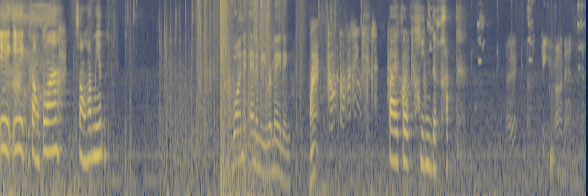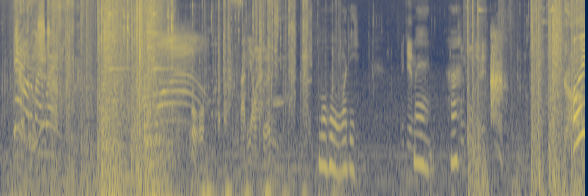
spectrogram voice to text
อีกอีกสองตัวสองท็อปมิด One enemy remaining. ไปโซคิงเดอะคัตเอ้ยเก่งมากเนี่ย Get out of my way! โอ้โหตาที่เอาเกินโมโหว่ะดิพี่เจนแม่ง ฮะ พุ่งๆเลยเอ้ย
